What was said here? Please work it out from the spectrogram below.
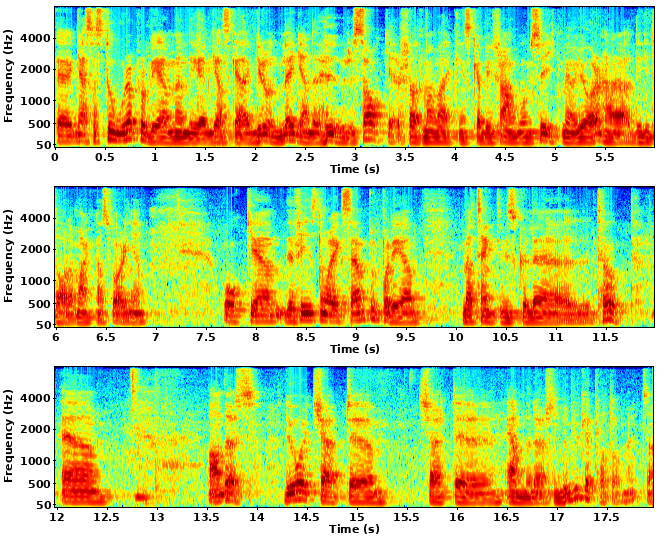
eh, ganska stora problem med en del ganska grundläggande hur-saker för att man verkligen ska bli framgångsrik med att göra den här digitala marknadsföringen. Och eh, det finns några exempel på det som jag tänkte vi skulle ta upp. Eh, Anders, du har ett kärt, eh, kärt eh, ämne där som du brukar prata om. Inte?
